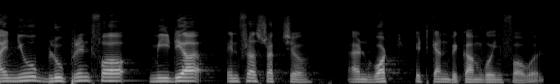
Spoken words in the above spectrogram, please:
my new blueprint for media infrastructure and what it can become going forward.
